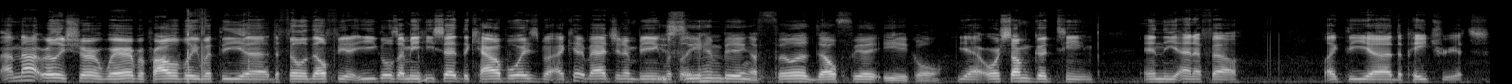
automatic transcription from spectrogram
I'm not really sure where, but probably with the uh, the Philadelphia Eagles. I mean, he said the Cowboys, but I can imagine him being You with see like, him being a Philadelphia Eagle. yeah, or some good team in the NFL, like the uh, the Patriots.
